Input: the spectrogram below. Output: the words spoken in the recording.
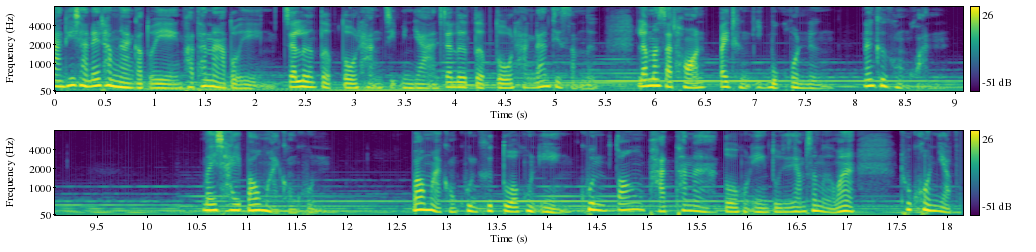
การที่ฉันได้ทำงานกับตัวเอง พัฒนาตัวเองจเจริญเติบโตทางจิตวิญญาณจเจริญเติบโตทางด้านจิตสำนึก แล้วมันสะท้อนไปถึงอีกบุคคลหนึ่ง นั่นคือของขวัญ ไม่ใช่เป้าหมายของคุณ เป้าหมายของคุณคือตัวคุณเอง คุณต้องพัฒนาตัวคุณเองตัวจะย้ำเสมอว่า ทุกคนอย่าโฟ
